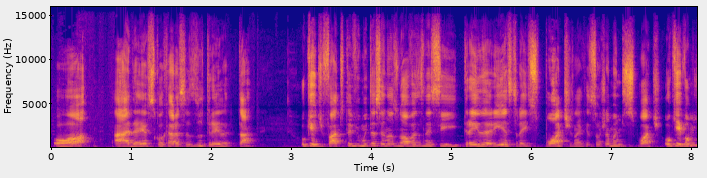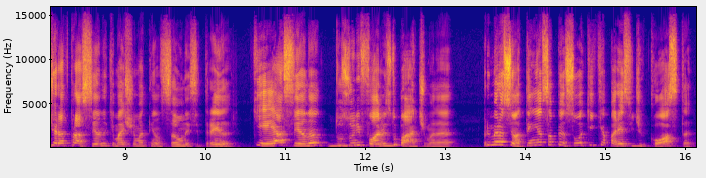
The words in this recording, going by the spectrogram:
Ó, ah, daí eles colocaram as cenas do trailer. Tá. Ok, de fato teve muitas cenas novas nesse trailer extra, spot, né? Que eles estão chamando de spot. Ok, vamos direto pra cena que mais chama atenção nesse trailer, que é a cena dos uniformes do Batman, né? Primeiro assim, ó, tem essa pessoa aqui que aparece de costa.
